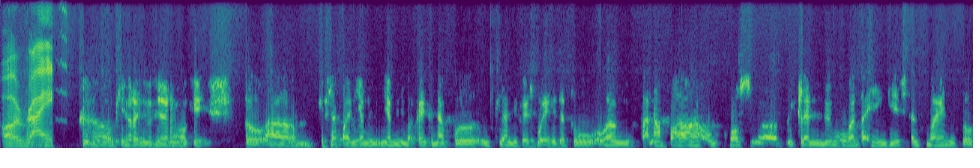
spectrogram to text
Alright. okay alright terima kasih Jana okay so um, kesilapan yang yang menyebabkan kenapa iklan di Facebook kita tu orang tak nampak of course uh, iklan orang tak engage dan sebagainya so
